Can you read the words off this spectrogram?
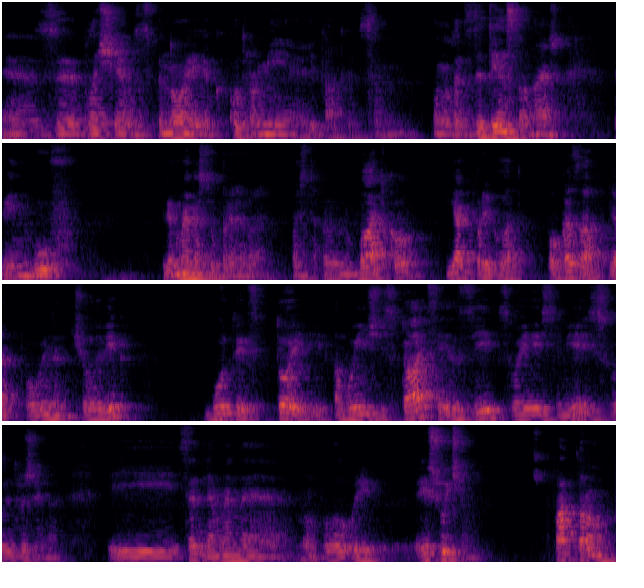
е, з плащем за спиною, як котра вміє літати. Це воно так з дитинства, знаєш, він був для мене супергерой. Ось так. Е, Батько, як приклад, показав, як повинен чоловік бути в той або іншій ситуації зі своєю сім'єю, зі своєю дружиною. І це для мене ну, було рішучим фактором.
